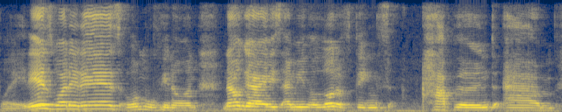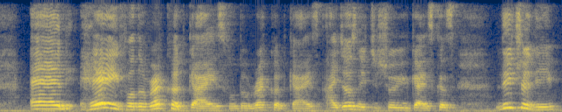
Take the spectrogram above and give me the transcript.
but it is what it is. We're moving on now, guys. I mean, a lot of things happened. Um, and hey, for the record, guys, for the record, guys, I just need to show you guys because literally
